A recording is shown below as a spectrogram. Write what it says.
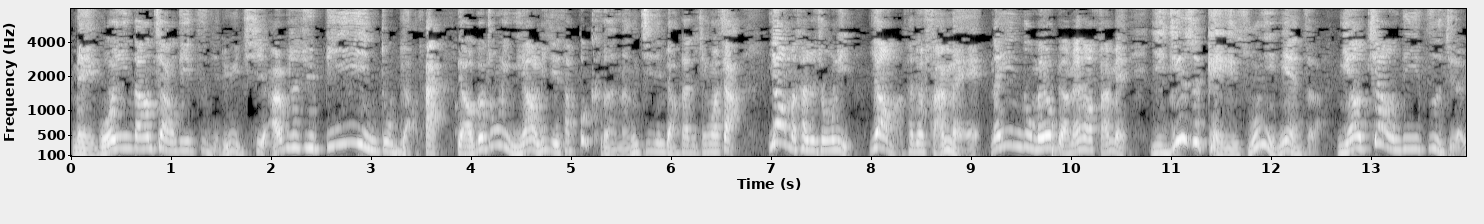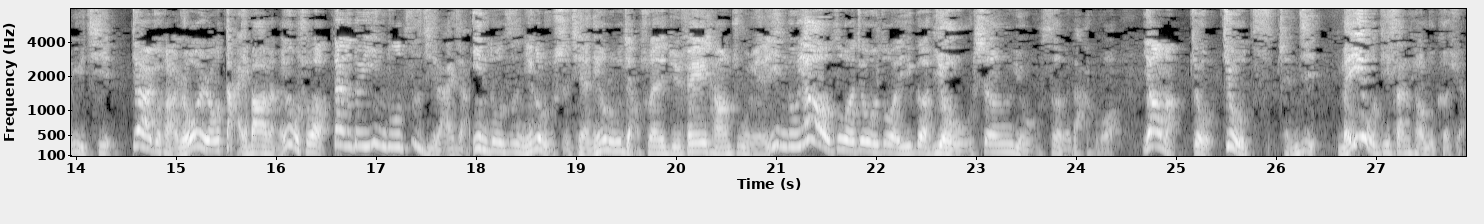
美国应当降低自己的预期，而不是去逼印度表态。表个中立，你要理解他不可能激进表态的情况下。要么他是中立，要么他就反美。那印度没有表面上反美，已经是给足你面子了。你要降低自己的预期。第二句话，揉一揉，打一巴掌，又说了。但是对印度自己来讲，印度自尼赫鲁时期，尼赫鲁讲出来一句非常著名的：印度要做就做一个有声有色的大国，要么就就此沉寂，没有第三条路可选。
